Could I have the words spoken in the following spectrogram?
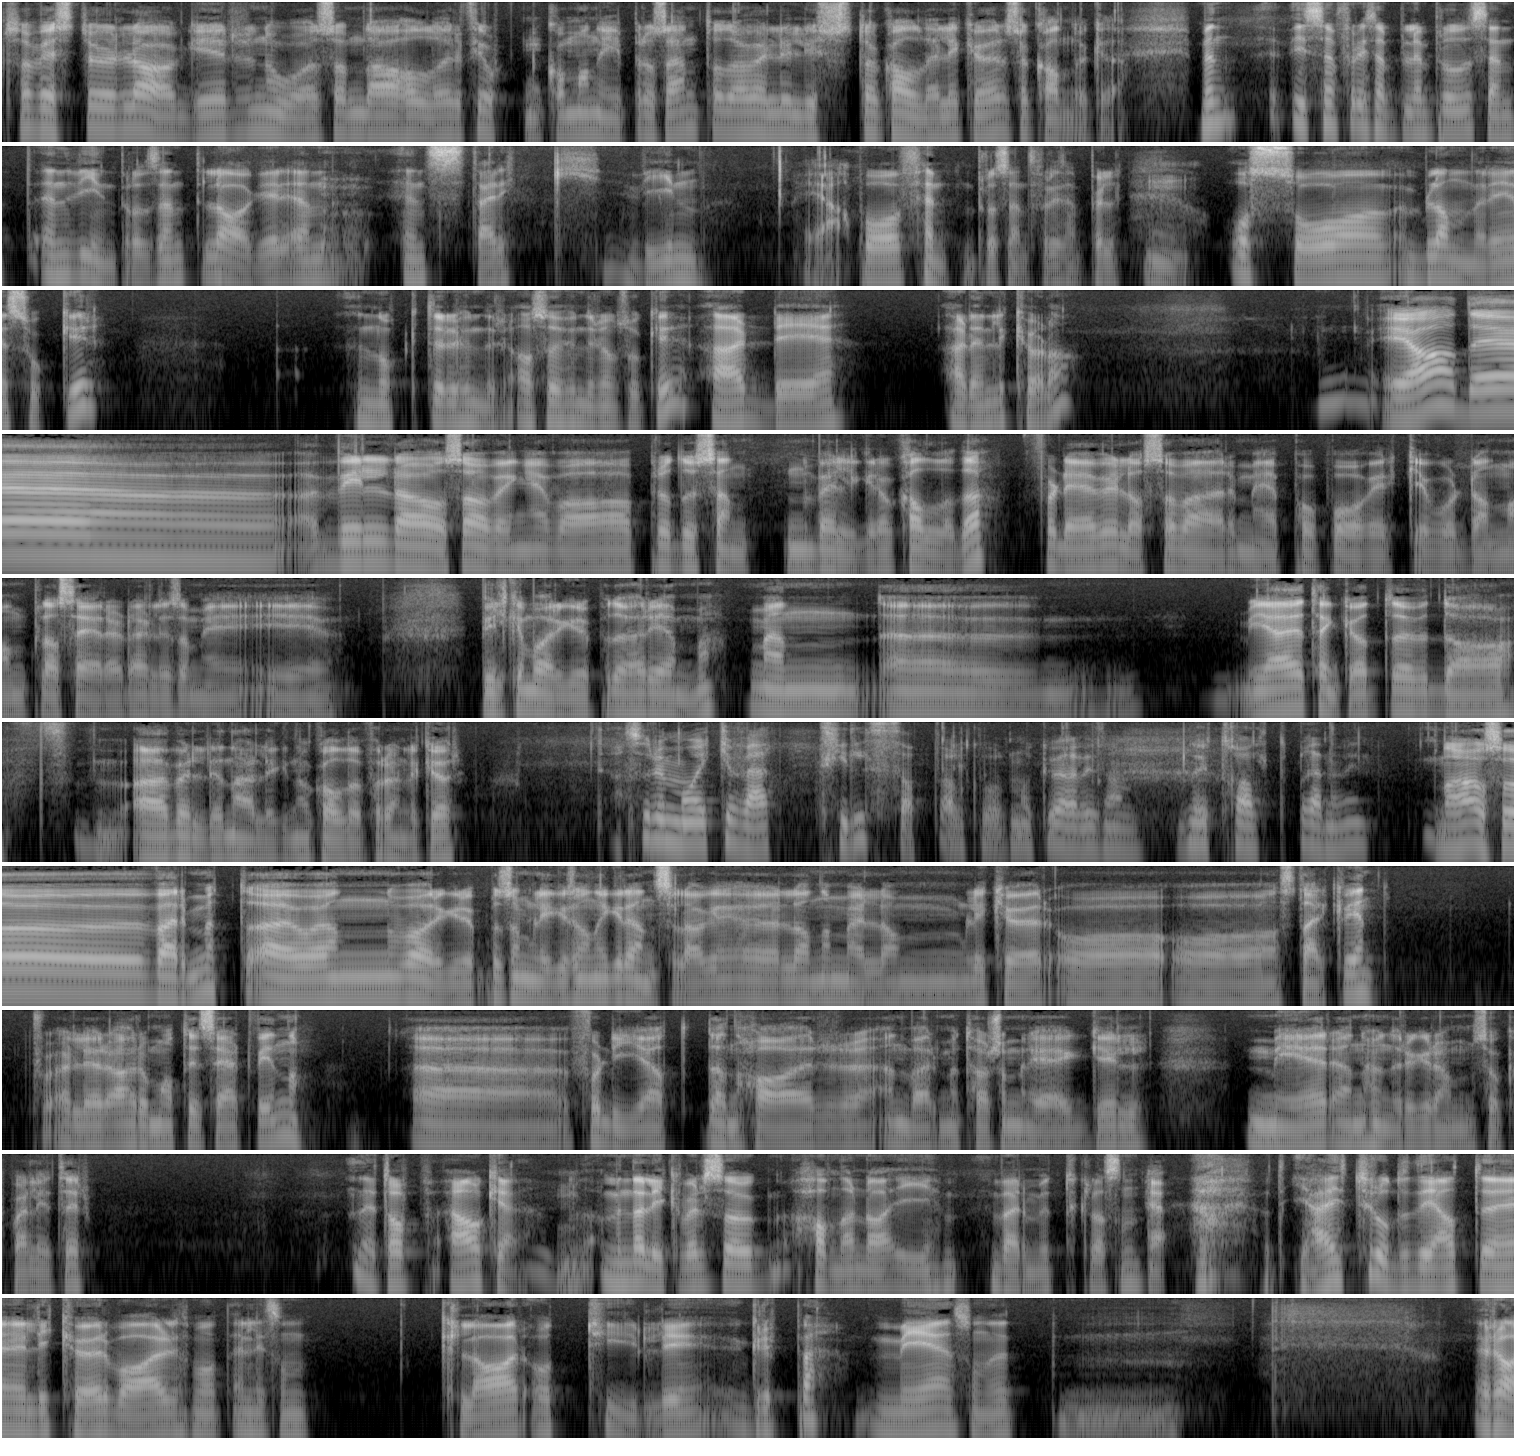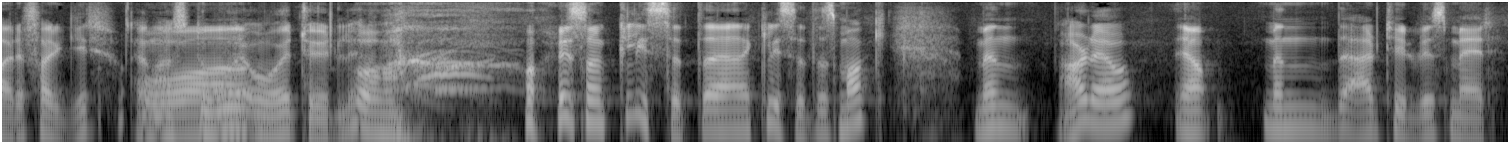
Så hvis du lager noe som da holder 14,9 og du har veldig lyst til å kalle det likør, så kan du ikke det. Men hvis en, for en, produsent, en vinprodusent lager en, en sterk vin Ja. på 15 for eksempel, Mm. og så blander de sukker, nok til 100, altså 100 gram sukker, er det, er det en likør da? Ja, det vil da også avhenge av hva produsenten velger å kalle det. For det vil også være med på å påvirke hvordan man plasserer det liksom i, i hvilken varegruppe du hører hjemme. Men øh, jeg tenker at det da er veldig nærliggende å kalle det for en likør. Så det må ikke være tilsatt alkohol, det må ikke være sånn nøytralt brennevin. Nei, altså Vermut er jo en varegruppe som ligger sånn i grenselandet mellom likør og, og sterkvin. Eller aromatisert vin, da. Eh, fordi at den har, en vermut har som regel mer enn 100 gram sukker per liter. Nettopp. Ja, ok. Men allikevel så havner den da i vermut-klassen. Ja. Jeg trodde det at eh, likør var liksom en litt sånn klar og tydelig gruppe med sånne mm, rare farger. Den er stor og utydelig. og, og litt sånn klissete, klissete smak. Men, ja, det også. ja, men det er tydeligvis mer.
